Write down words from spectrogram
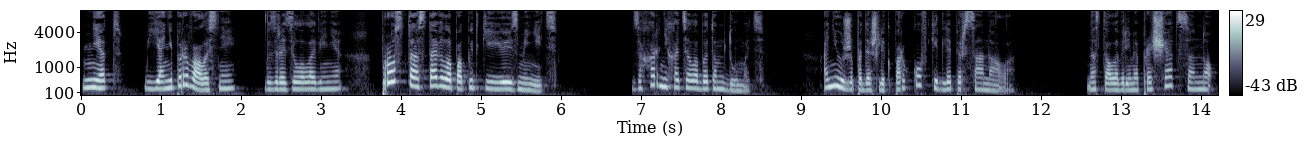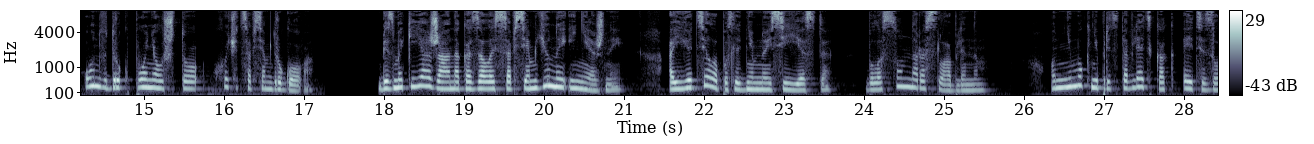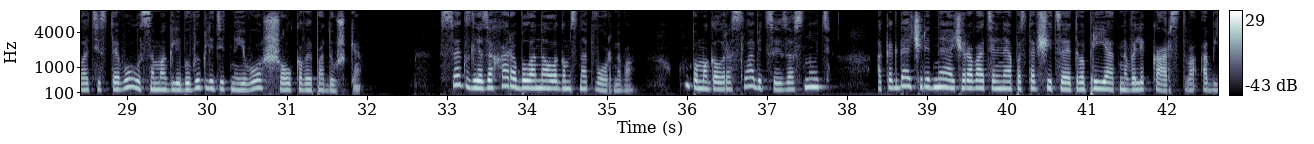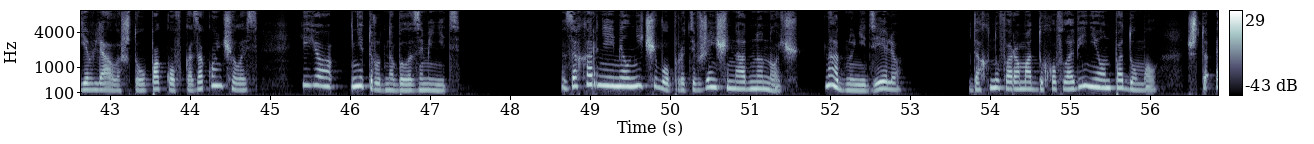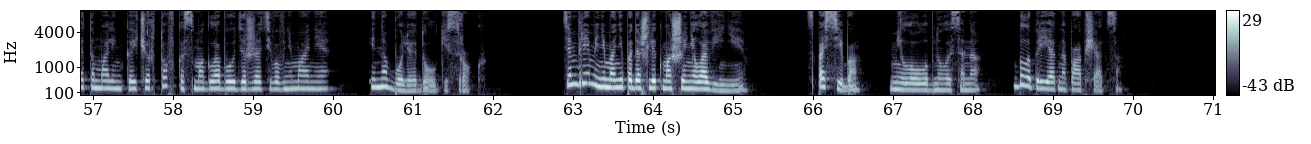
«Нет, я не порывала с ней», — возразила Лавиния. «Просто оставила попытки ее изменить». Захар не хотел об этом думать. Они уже подошли к парковке для персонала. Настало время прощаться, но он вдруг понял, что хочет совсем другого. Без макияжа она казалась совсем юной и нежной, а ее тело после дневной сиесты было сонно расслабленным. Он не мог не представлять, как эти золотистые волосы могли бы выглядеть на его шелковой подушке. Секс для Захара был аналогом снотворного. Он помогал расслабиться и заснуть, а когда очередная очаровательная поставщица этого приятного лекарства объявляла, что упаковка закончилась, ее нетрудно было заменить. Захар не имел ничего против женщин на одну ночь, на одну неделю – Вдохнув аромат духов Лавинии, он подумал, что эта маленькая чертовка смогла бы удержать его внимание и на более долгий срок. Тем временем они подошли к машине Лавинии. «Спасибо», — мило улыбнулась она. «Было приятно пообщаться».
